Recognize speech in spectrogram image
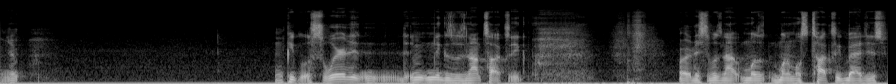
Yep. And people swear that niggas was not toxic. Or this was not one of the most toxic badges.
